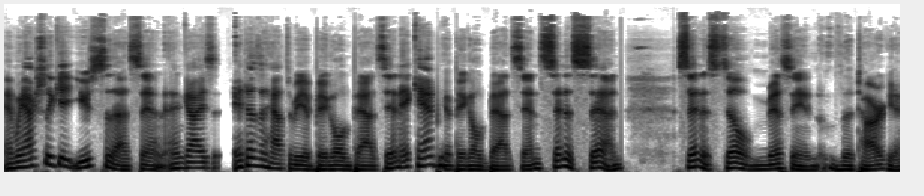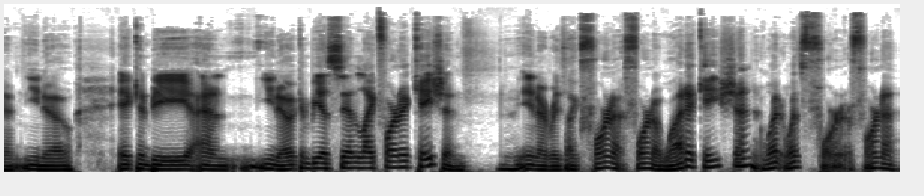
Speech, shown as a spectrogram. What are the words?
and we actually get used to that sin. And guys, it doesn't have to be a big old bad sin. It can be a big old bad sin. Sin is sin. Sin is still missing the target, you know. It can be, and you know, it can be a sin like fornication. You know, like forna, forna, what occasion? What, what's forna?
